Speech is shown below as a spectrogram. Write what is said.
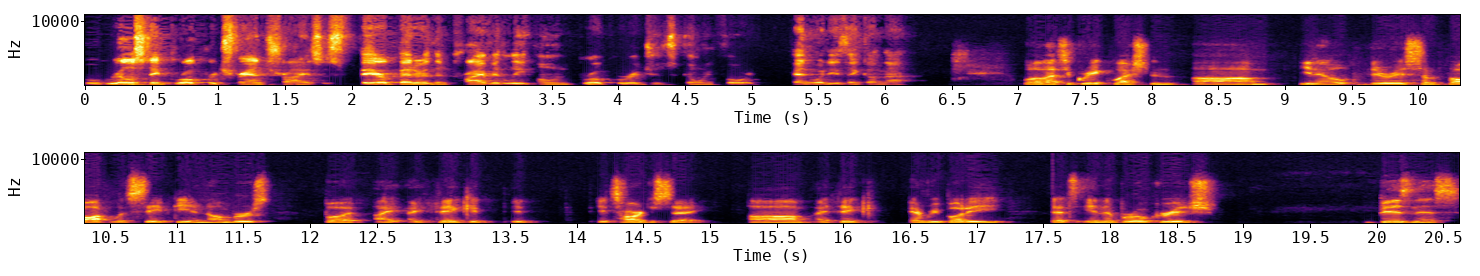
will real estate brokerage franchises fare better than privately owned brokerages going forward? Ken, what do you think on that? Well, that's a great question. Um, you know, there is some thought with safety and numbers, but I, I think it, it it's hard to say. Um, I think everybody that's in the brokerage business,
